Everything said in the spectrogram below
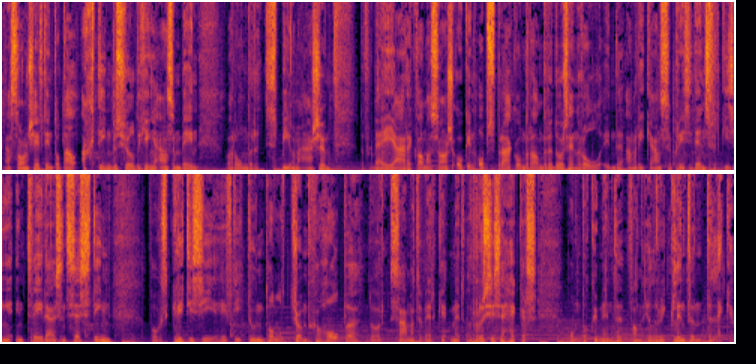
Assange heeft in totaal 18 beschuldigingen aan zijn been, waaronder spionage. De voorbije jaren kwam Assange ook in opspraak, onder andere door zijn rol in de Amerikaanse presidentsverkiezingen in 2016. Volgens critici heeft hij toen Donald Trump geholpen door samen te werken met Russische hackers om documenten van Hillary Clinton te lekken.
